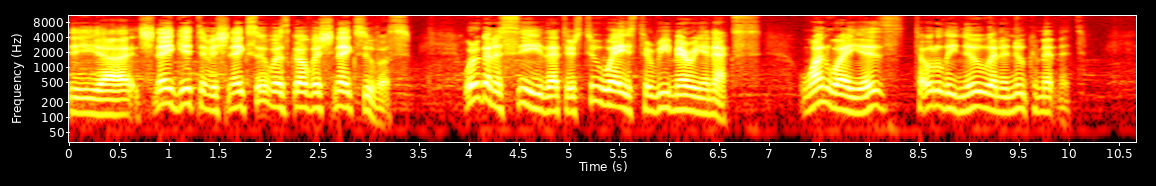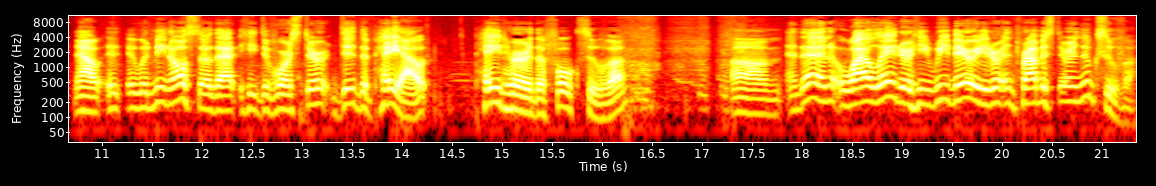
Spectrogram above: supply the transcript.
the uh, shnei gitim v'shnei ksuvas go v'shnei ksuvas. We're going to see that there's two ways to remarry an ex. One way is totally new and a new commitment. Now, it, it would mean also that he divorced her, did the payout, paid her the full ksuva, um, and then a while later, he remarried her and promised her a new ksuva.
